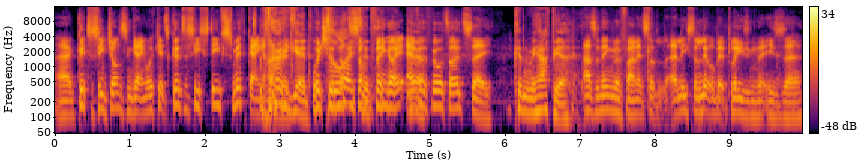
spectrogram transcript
Uh, good to see Johnson getting wickets. Good to see Steve Smith getting 100. Very good. Which Delighted. is not something I ever Yeah. thought I'd say. Couldn't be happier. As an England fan, it's at least a little bit pleasing that he's uh,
